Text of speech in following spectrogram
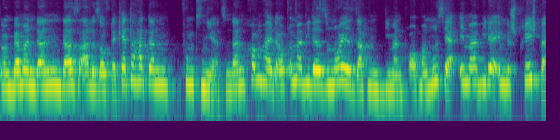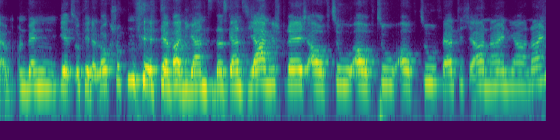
Und wenn man dann das alles auf der Kette hat, dann funktioniert es. Und dann kommen halt auch immer wieder so neue Sachen, die man braucht. Man muss ja immer wieder im Gespräch bleiben. Und wenn jetzt, okay, der Logschuppen, der war die ganze, das ganze Jahr im Gespräch, auf, zu, auf, zu, auf, zu, fertig, ja, nein, ja, nein.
